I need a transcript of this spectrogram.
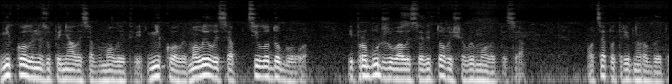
ніколи не зупинялися в молитві, ніколи молилися цілодобово і пробуджувалися від того, що ви молитеся. Оце потрібно робити.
